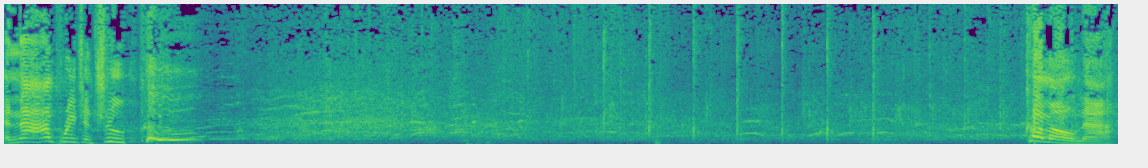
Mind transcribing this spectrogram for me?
and now I'm preaching truth. Come on now.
